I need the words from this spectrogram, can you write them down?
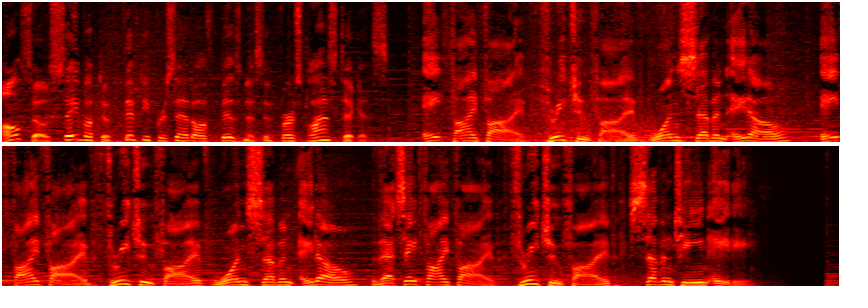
Also, save up to 50% off business and first class tickets. 855 325 1780. 855 325 1780. That's 855 325 1780.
